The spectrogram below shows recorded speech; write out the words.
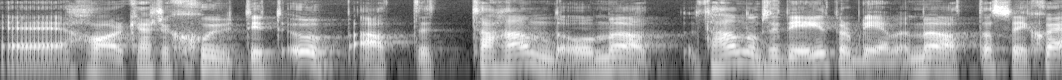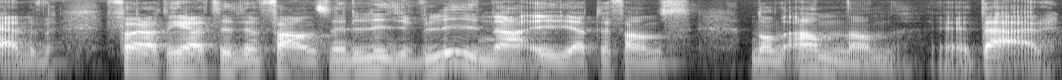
eh, har kanske skjutit upp att ta hand, och möta, ta hand om sitt eget problem, möta sig själv för att det hela tiden fanns en livlina i att det fanns någon annan eh, där.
